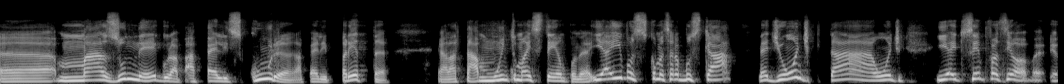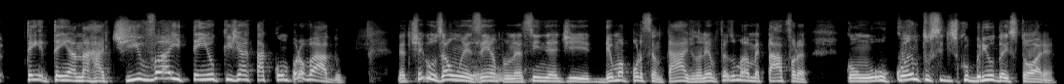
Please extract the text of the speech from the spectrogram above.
Uh, mas o negro, a, a, pele escura, a pele preta, ela tá há muito mais tempo, né? E aí vocês começaram a buscar, né, de onde que tá, onde... E aí tu sempre fala assim, ó, tem, tem a narrativa e tem o que já está comprovado. Né? Tu chega a usar um exemplo, né, assim, né, de deu uma porcentagem, não lembro, fez uma metáfora com o quanto se descobriu da história.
